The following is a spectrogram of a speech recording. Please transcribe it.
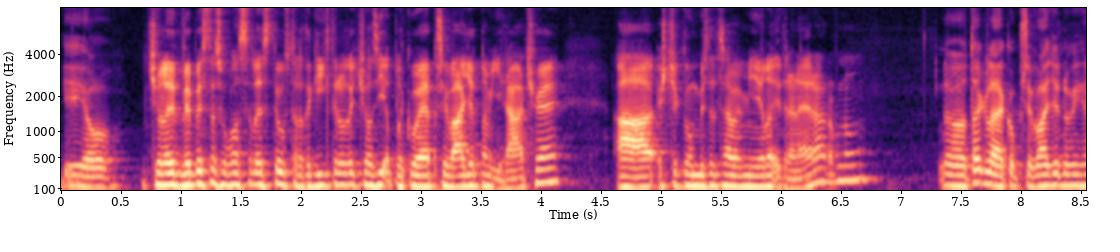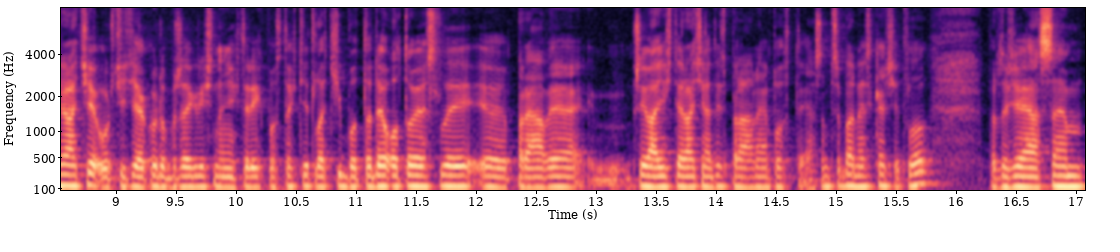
Jo, čili vy byste souhlasili s tou strategií, kterou teď Chelsea aplikuje, přivádět nový hráče a ještě k tomu byste třeba vyměnili i trenéra rovnou? No, takhle, jako přivádět nový hráče je určitě jako dobře, když na některých postech ti tlačí bot, jde o to, jestli eh, právě přivádíš ty hráče na ty správné posty. Já jsem třeba dneska četl, protože já jsem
